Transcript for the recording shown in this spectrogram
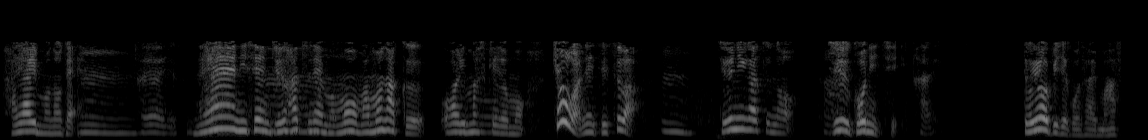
早いもので。ん、早いですね。ねえ、2018年ももう間もなく終わりますけれども、今日はね、実はうん。12月の15日、はい。土曜日でございます。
